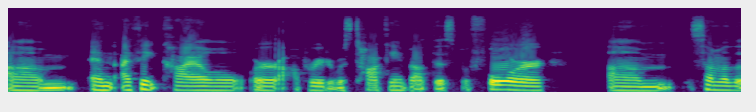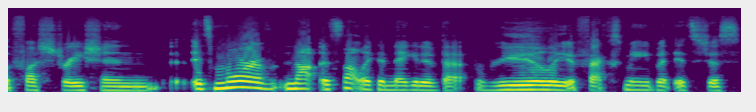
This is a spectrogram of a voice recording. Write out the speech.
Um, and I think Kyle or operator was talking about this before. Um, some of the frustration. It's more of not. It's not like a negative that really affects me, but it's just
